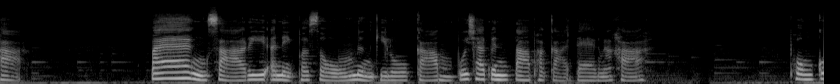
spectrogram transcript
ค่ะ แป้งสาลีอเนกประสงค์ 1 กิโลกรัมปุ้ยใช้เป็นตาผักกาดแดงนะคะ ผงโก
